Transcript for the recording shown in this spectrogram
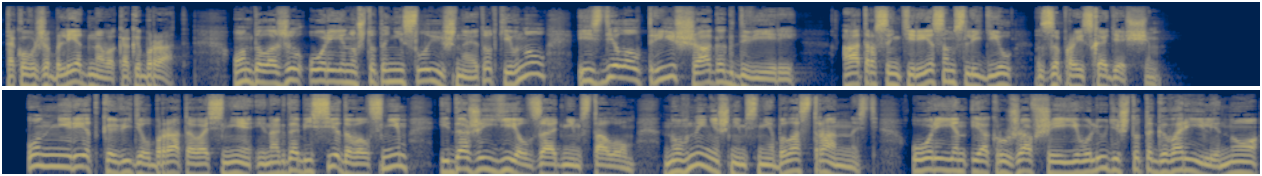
такого же бледного, как и брат. Он доложил Ориену что-то неслышное, тот кивнул и сделал три шага к двери. Атор с интересом следил за происходящим. Он нередко видел брата во сне, иногда беседовал с ним и даже ел за одним столом, но в нынешнем сне была странность. Ориен и окружавшие его люди что-то говорили, но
